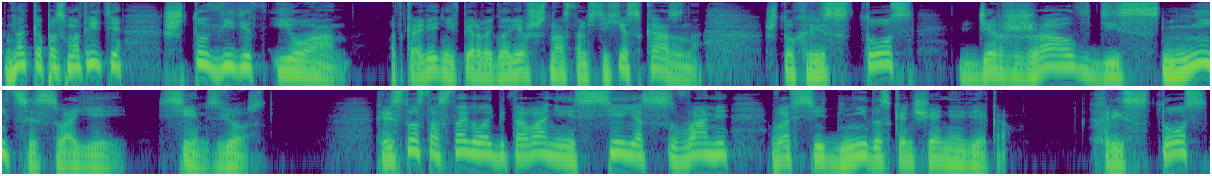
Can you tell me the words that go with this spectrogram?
Однако посмотрите, что видит Иоанн. В Откровении в первой главе в 16 стихе сказано, что Христос держал в деснице своей семь звезд. Христос оставил обетование «сея с вами во все дни до скончания века». Христос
